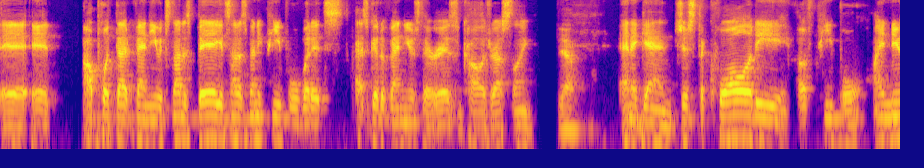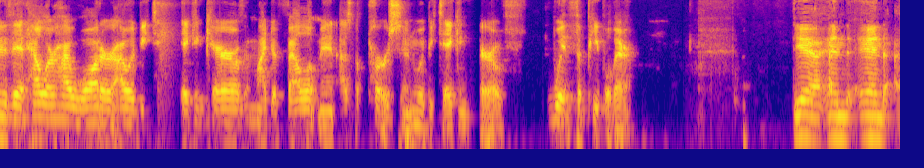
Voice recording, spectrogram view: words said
it, it. I'll put that venue. It's not as big. It's not as many people, but it's as good a venue as there is in college wrestling. Yeah. And again, just the quality of people. I knew that hell or high water, I would be taken care of, and my development as a person would be taken care of with the people there. Yeah, and and uh,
